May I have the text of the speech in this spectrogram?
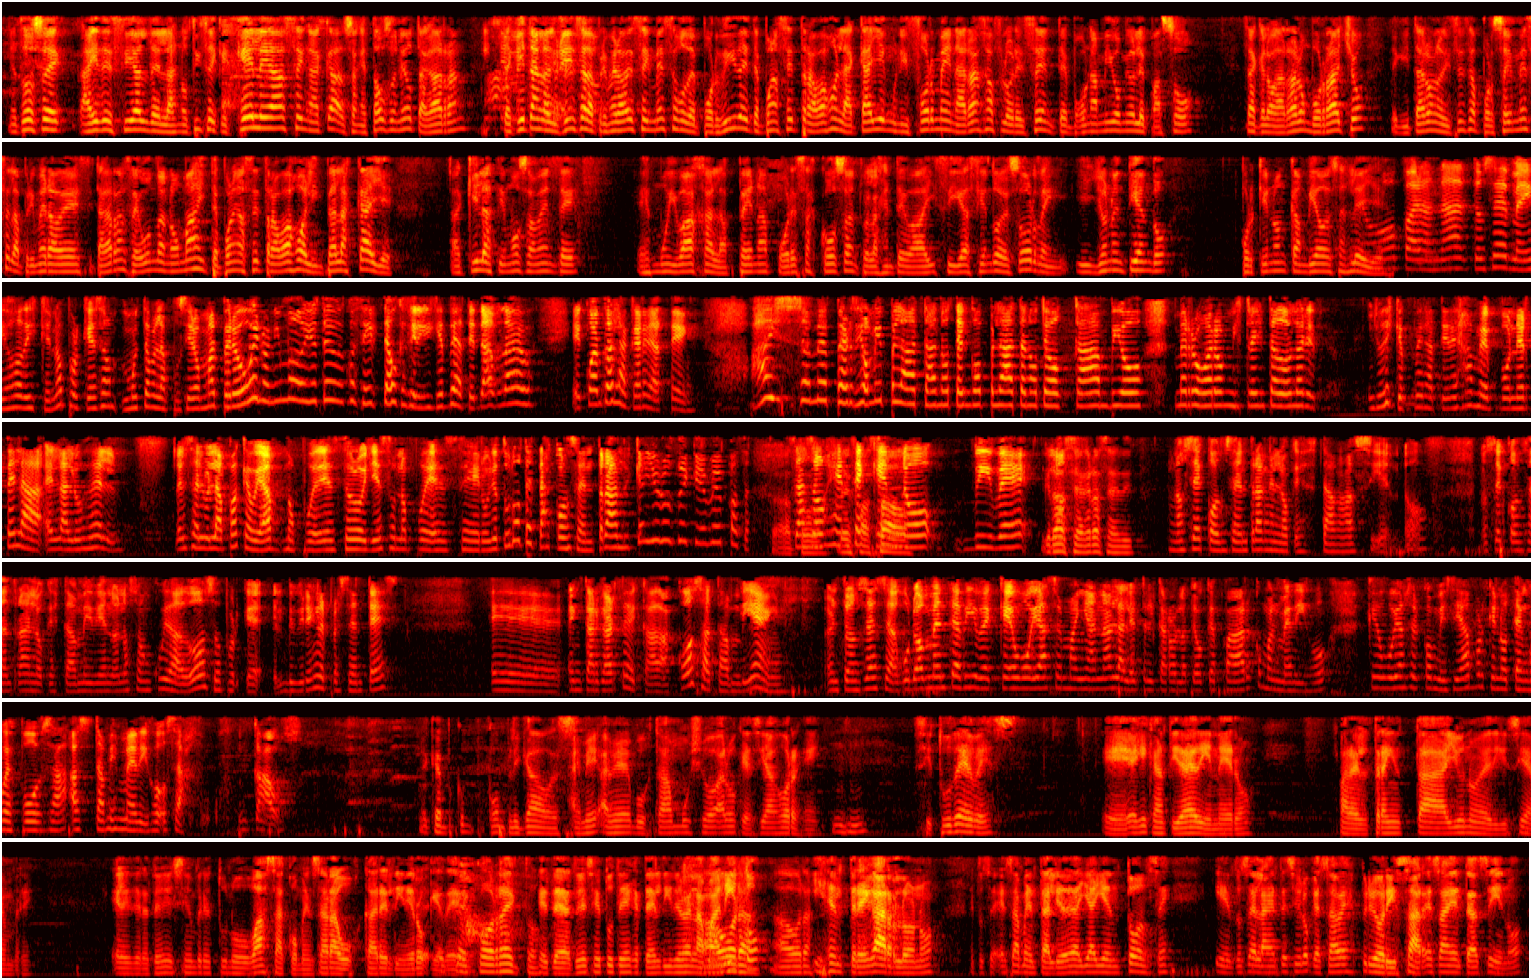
Entonces ahí decía el de las noticias que ¿qué le hacen acá? O sea, en Estados Unidos te agarran, te quitan la licencia la primera vez seis meses o de por vida y te ponen a hacer trabajo en la calle en uniforme naranja fluorescente, porque un amigo mío le pasó, o sea, que lo agarraron borracho te quitaron la licencia por seis meses la primera vez, si te agarran segunda no más y te ponen a hacer trabajo a limpiar las calles. Aquí lastimosamente es muy baja la pena por esas cosas, entonces la gente va y sigue haciendo desorden. Y yo no entiendo por qué no han cambiado esas leyes. No, para nada. Entonces me dijo, que no, porque esa multa me la pusieron mal. Pero bueno, ni modo, yo tengo que seguir, tengo que seguir. Dije, espérate, eh, ¿cuánto es la carga? Ten ay, se me perdió mi plata, no tengo plata, no tengo cambio, me robaron mis 30 dólares. Yo dije, espérate, déjame ponerte la, en la luz del, del celular para que vea, no puede ser, oye, eso no puede ser, oye, tú no te estás concentrando, y que yo no sé qué me pasa. o sea, son gente que no vive. Gracias, gracias, Edith. No se concentran en lo que están haciendo, no se concentran en lo que están viviendo, no son cuidadosos, porque el vivir en el presente es eh, encargarte de cada cosa también. Entonces, seguramente vive qué voy a hacer mañana, la letra del carro la tengo que pagar, como él me dijo, qué voy a hacer con mis hijas porque no tengo esposa, hasta también me dijo, o sea, un caos. Es que complicado eso. A mí, a mí me gustaba mucho algo que decía Jorge. Si tú debes eh, X cantidad de dinero para el 31 de diciembre, el 31 de diciembre tú no vas a comenzar a buscar el dinero que eh, debes. correcto. El 31 de diciembre tú tienes que tener el dinero en la manito y entregarlo, ¿no? Entonces esa mentalidad de allá y entonces, y entonces la gente sí lo que sabe es priorizar, esa gente así, ¿no?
